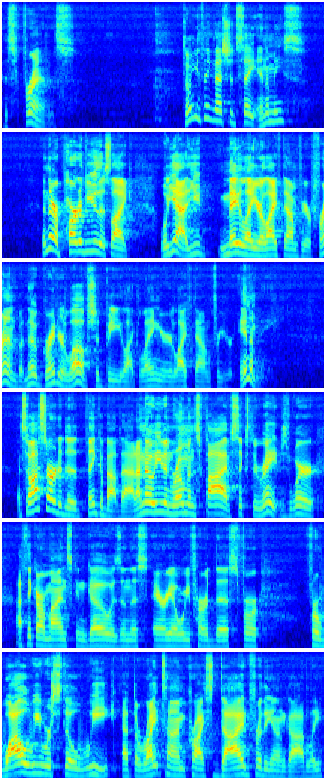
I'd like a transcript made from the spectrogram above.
His friends. Don't you think that should say enemies? Isn't there a part of you that's like, well, yeah, you may lay your life down for your friend, but no greater love should be like laying your life down for your enemy. And so I started to think about that. I know even Romans 5, 6 through 8 is where I think our minds can go, is in this area where we've heard this. For, for while we were still weak, at the right time, Christ died for the ungodly.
